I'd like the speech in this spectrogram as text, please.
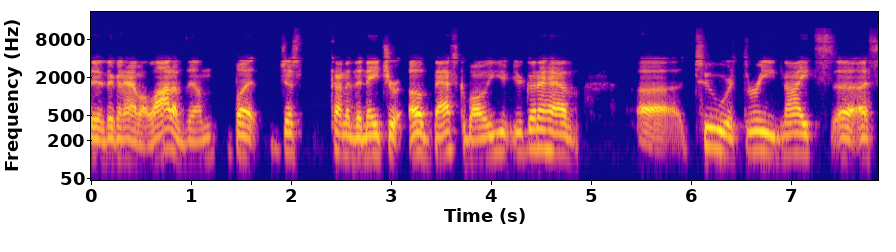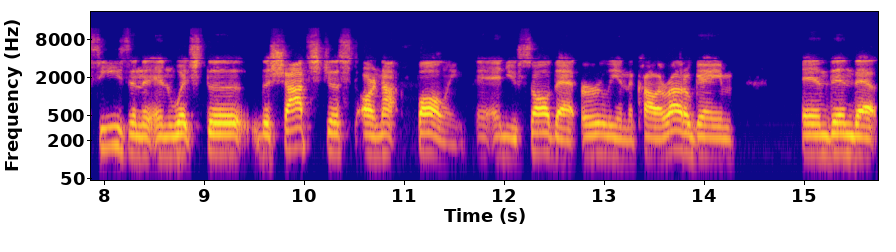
they're, they're going to have a lot of them, but just kind of the nature of basketball, you, you're going to have uh, two or three nights uh, a season in which the the shots just are not falling, and you saw that early in the Colorado game, and then that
